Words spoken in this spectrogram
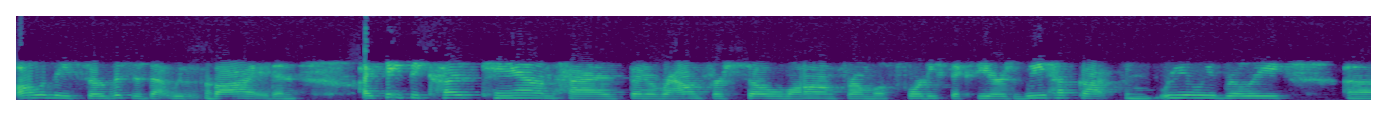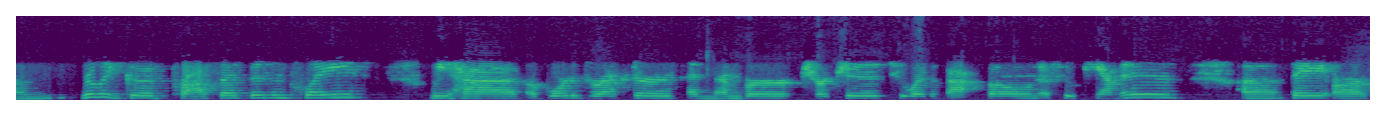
all of these services that we provide. And I think because CAM has been around for so long, for almost 46 years, we have got some really, really, um, really good processes in place we have a board of directors and member churches who are the backbone of who CAM is. Uh, they are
